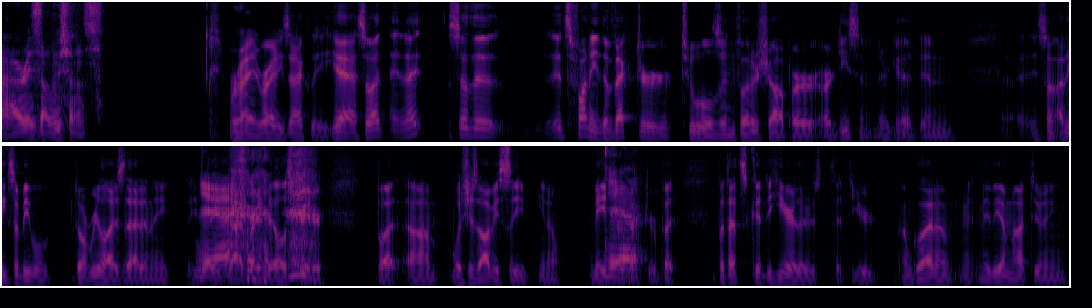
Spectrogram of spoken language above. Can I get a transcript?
uh, resolutions. Right, right, exactly. Yeah. So, I, and I, so the it's funny. The vector tools in Photoshop are are decent. They're good, and uh, some, I think some people don't realize that, and they they, Yeah. they dive right into Illustrator, but um, which is obviously you know made for vector. But but that's good to hear. There's that you're. I'm glad. I'm maybe I'm not doing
